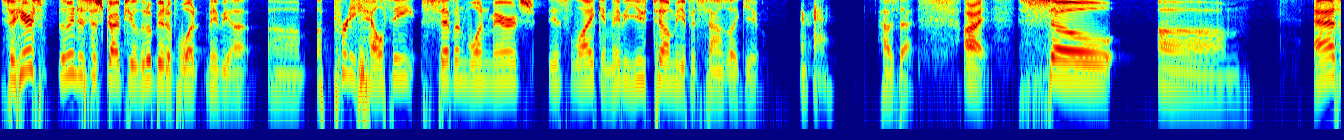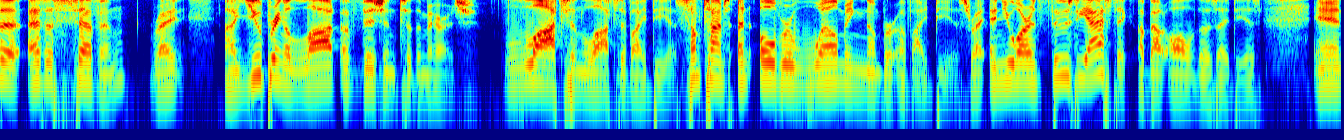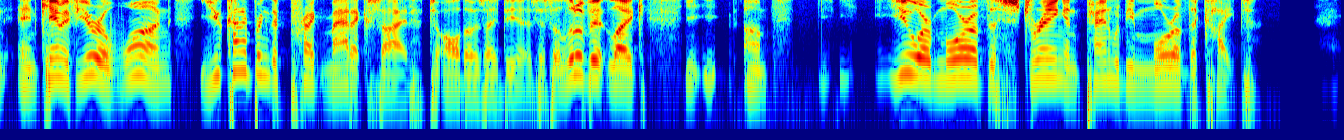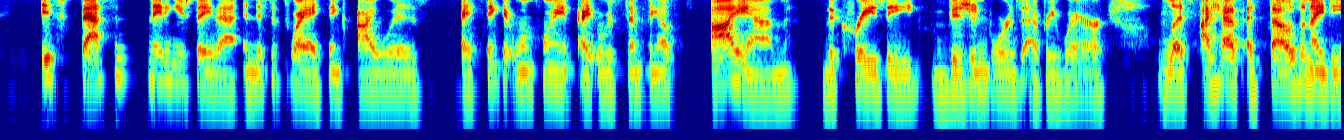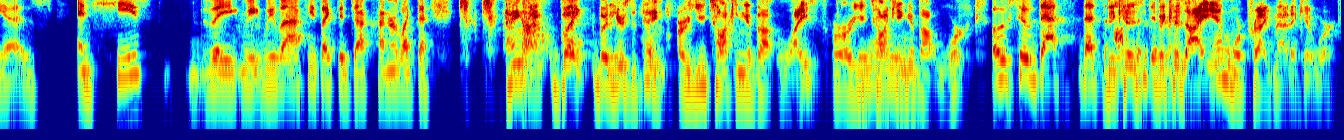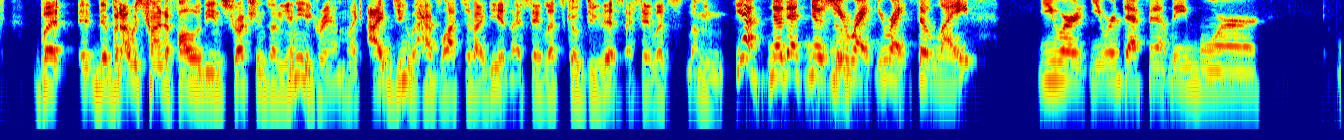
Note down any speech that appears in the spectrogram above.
So here's let me just describe to you a little bit of what maybe a um, a pretty healthy seven one marriage is like, and maybe you tell me if it sounds like you. Okay. How's that? All right. So um, as a as a seven, right? Uh, you bring a lot of vision to the marriage lots and lots of ideas, sometimes an overwhelming number of ideas, right? And you are enthusiastic about all of those ideas. And and Kim, if you're a one, you kind of bring the pragmatic side to all those ideas. It's a little bit like you, um, you are more of the string, and Penn would be more of the kite. It's fascinating you say that, and this is why I think I was. I think at one point I, it was something else. I am the crazy vision boards everywhere. Let's, I have a thousand ideas. And he's the, we, we laugh. He's like the duck hunter, like the, hang on but but here's the thing are you talking about life or are you Ooh. talking about work oh so that's that's because because i am more pragmatic at work but but i was trying to follow the instructions on the enneagram like i do have lots of ideas i say let's go do this i say let's i mean yeah no that no so, you're right you're right so life you are you are definitely more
